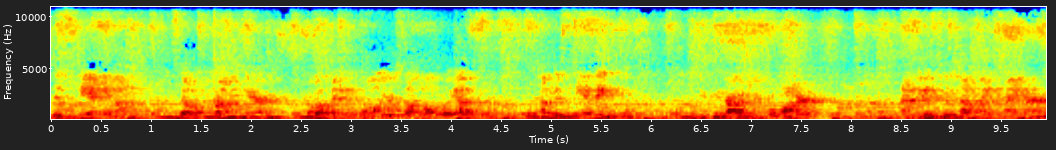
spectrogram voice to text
to standing up. So from here, go ahead and roll yourself all the way up. Come to standing. You can grab a drink of water. I'm going to switch out my timer.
